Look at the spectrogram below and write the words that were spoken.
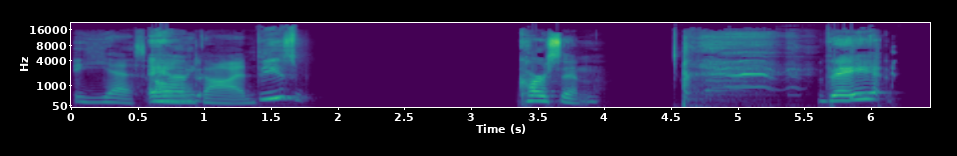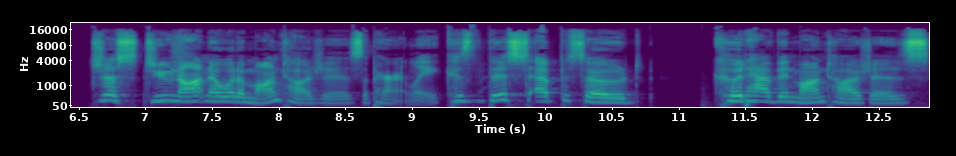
Yes. oh my And god. These Carson, they just do not know what a montage is, apparently, because this episode could have been montages.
